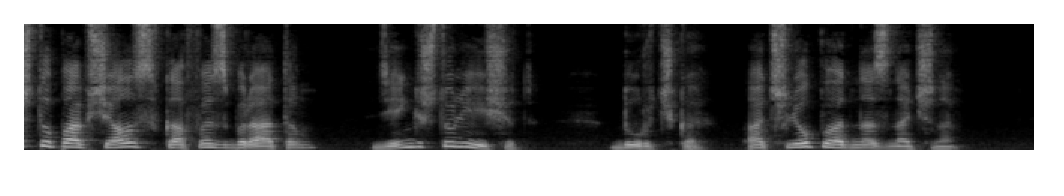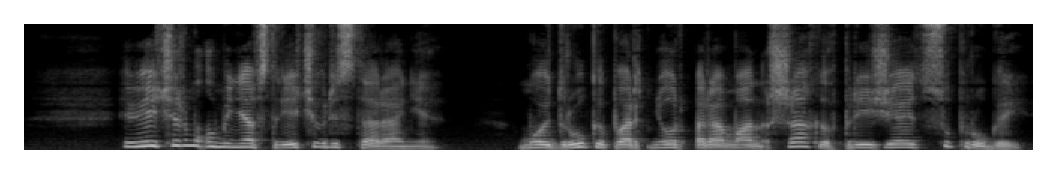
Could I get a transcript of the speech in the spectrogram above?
что пообщалась в кафе с братом. Деньги, что ли, ищет? Дурочка. Отшлепаю однозначно. Вечером у меня встреча в ресторане. Мой друг и партнер Роман Шахов приезжает с супругой.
